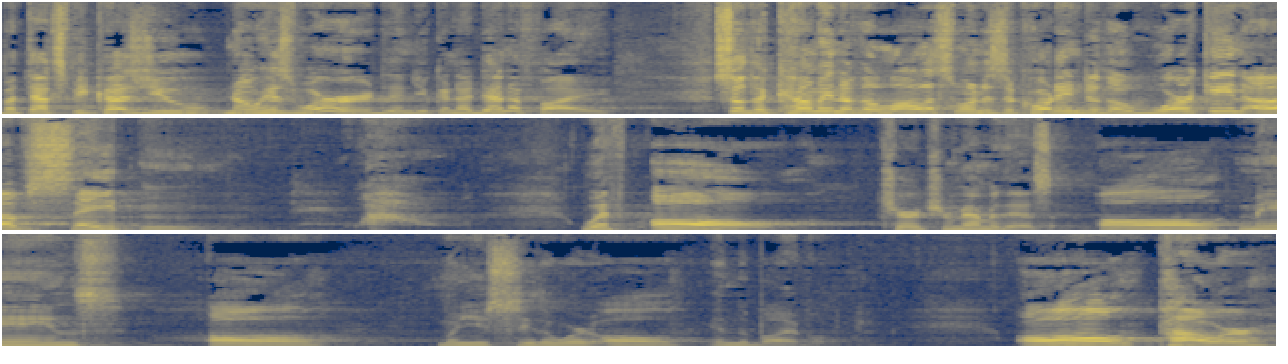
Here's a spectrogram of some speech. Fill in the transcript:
But that's because you know His Word and you can identify. So the coming of the lawless one is according to the working of Satan. Wow. With all, church, remember this all means all when you see the word all in the Bible. All power,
